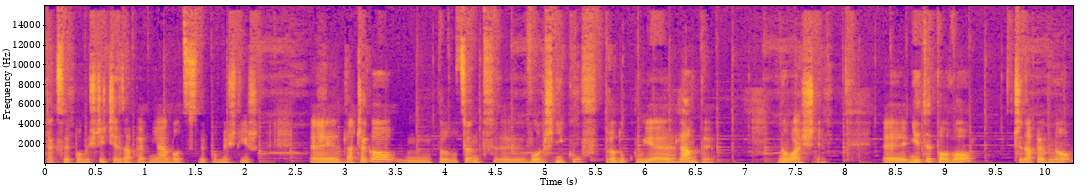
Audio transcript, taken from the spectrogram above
Tak sobie pomyślicie zapewne, albo sobie pomyślisz, e, dlaczego mm, producent e, włączników produkuje lampy? No właśnie, nietypowo, czy na pewno?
